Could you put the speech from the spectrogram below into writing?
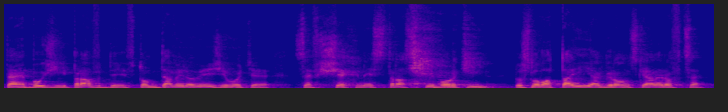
té boží pravdy v tom Davidově životě se všechny strasti bortí, doslova tají jak gronské ledovce.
